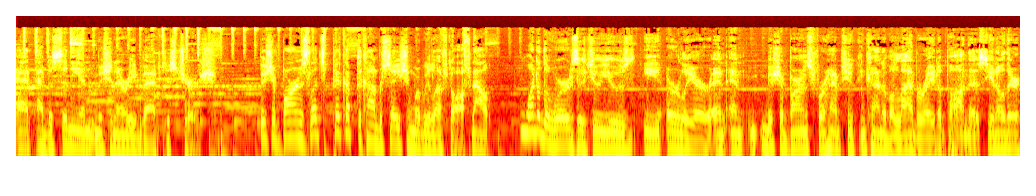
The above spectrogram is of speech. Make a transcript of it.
at Abyssinian Missionary Baptist Church. Bishop Barnes, let's pick up the conversation where we left off. Now, one of the words that you used earlier, and, and Bishop Barnes, perhaps you can kind of elaborate upon this. You know, there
